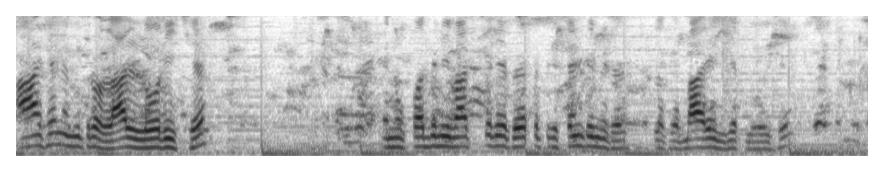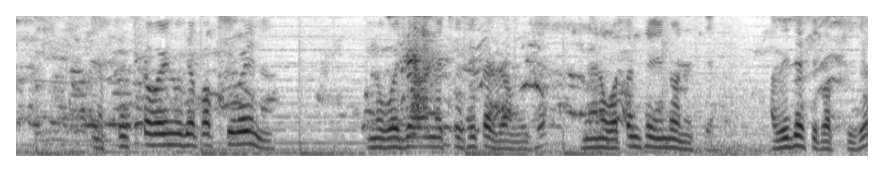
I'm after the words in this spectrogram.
આ છે ને મિત્રો લાલ લોરી છે. એનું કદની વાત કરીએ તો એકત્રીસ સેન્ટીમીટર, એટલે કે બાર ઇંચ જેટલું હોય છે. અને પુખ્ત વયનું જે પક્ષી હોય ને એનું વજન એકસો સિત્તેર ગ્રામ હોય છે. અને એનું વતન છે ઇન્ડોનેશિયા. આ વિદેશી પક્ષી છે.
